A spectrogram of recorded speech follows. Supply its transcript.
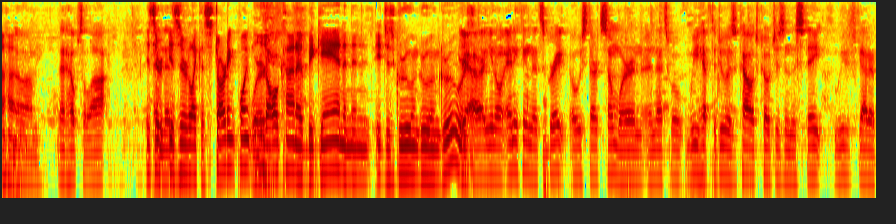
Uh-huh. um, that helps a lot. Is there And is there like a starting point where it all kind of began and then it just grew and grew and grew? Or Yeah, you know, anything that's great always starts somewhere, and, and that's what we have to do as college coaches in the state. We've got to,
